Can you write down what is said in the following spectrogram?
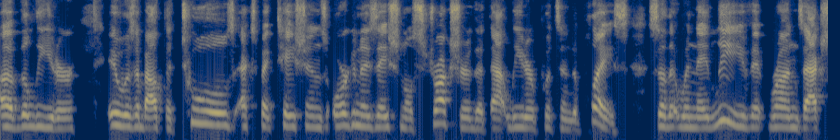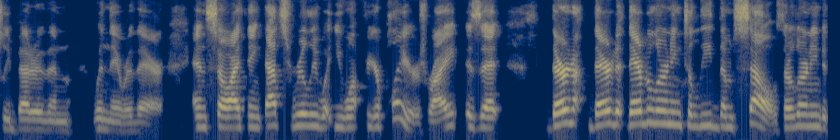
of the leader. It was about the tools, expectations, organizational structure that that leader puts into place so that when they leave, it runs actually better than when they were there. And so I think that's really what you want for your players, right? Is that they're not, they're they're learning to lead themselves. They're learning to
